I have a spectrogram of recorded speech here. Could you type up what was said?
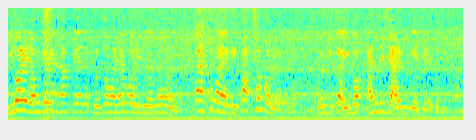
이거를 연결한 상태에서 교정을 해버리면은 가스가 여기 꽉 차버려요. 그러니까 이거 반드시 알고 계셔야 됩니다.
